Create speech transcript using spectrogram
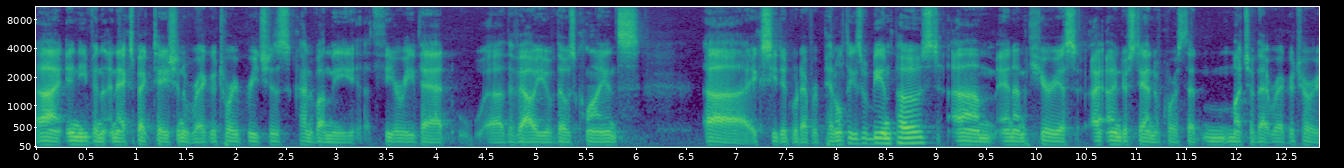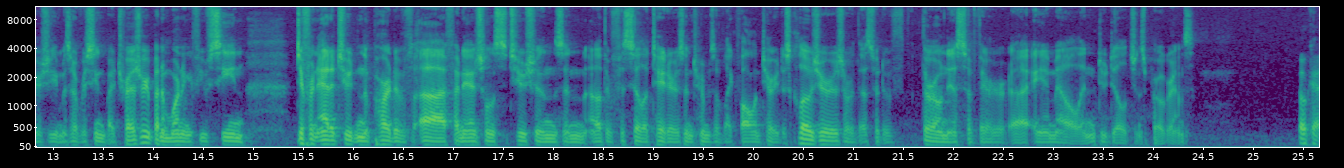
Uh, and even an expectation of regulatory breaches, kind of on the theory that uh, the value of those clients uh, exceeded whatever penalties would be imposed. Um, and I'm curious, I, understand, of course, that much of that regulatory regime is overseen by Treasury, but I'm wondering if you've seen different attitude on the part of uh, financial institutions and other facilitators in terms of like voluntary disclosures or the sort of thoroughness of their uh, AML and due diligence programs. Okay,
